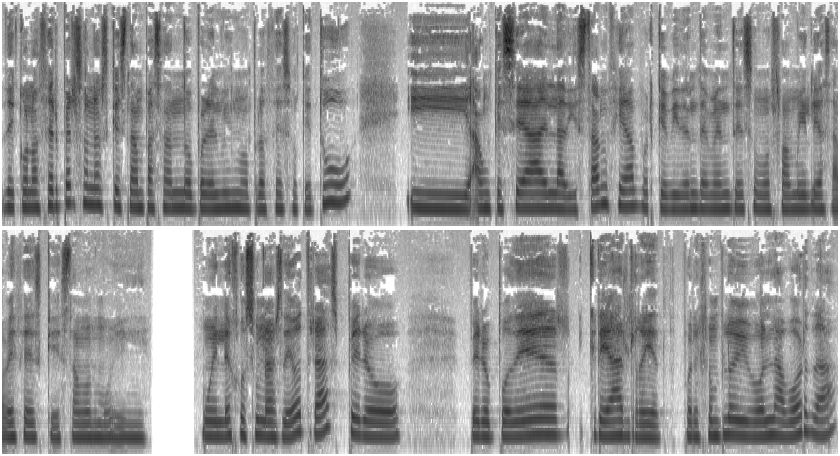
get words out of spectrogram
de conocer personas que están pasando por el mismo proceso que tú y aunque sea en la distancia, porque evidentemente somos familias a veces que estamos muy muy lejos unas de otras, pero pero poder crear red. Por ejemplo, Ivonne borda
